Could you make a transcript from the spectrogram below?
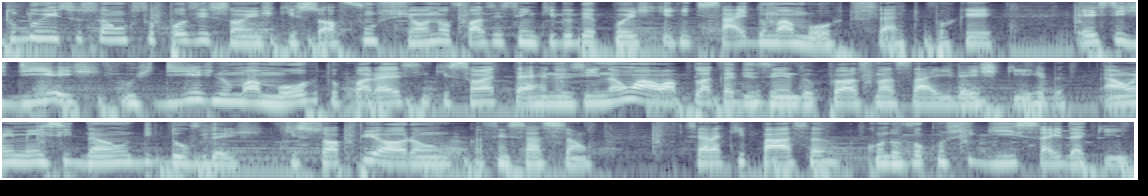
tudo isso são suposições que só funcionam ou fazem sentido depois que a gente sai do Mar Morto, certo? Porque esses dias, os dias no Mar Morto parecem que são eternos e não há uma placa dizendo próxima saída à esquerda. Há uma imensidão de dúvidas que só pioram a sensação. Será que passa quando eu vou conseguir sair daqui?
